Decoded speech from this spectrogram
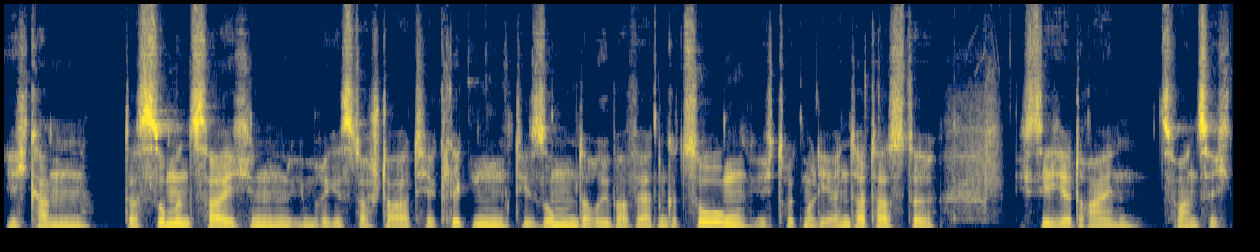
Ich kann das Summenzeichen im Registerstart hier klicken. Die Summen darüber werden gezogen. Ich drücke mal die Enter-Taste. Ich sehe hier 23,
